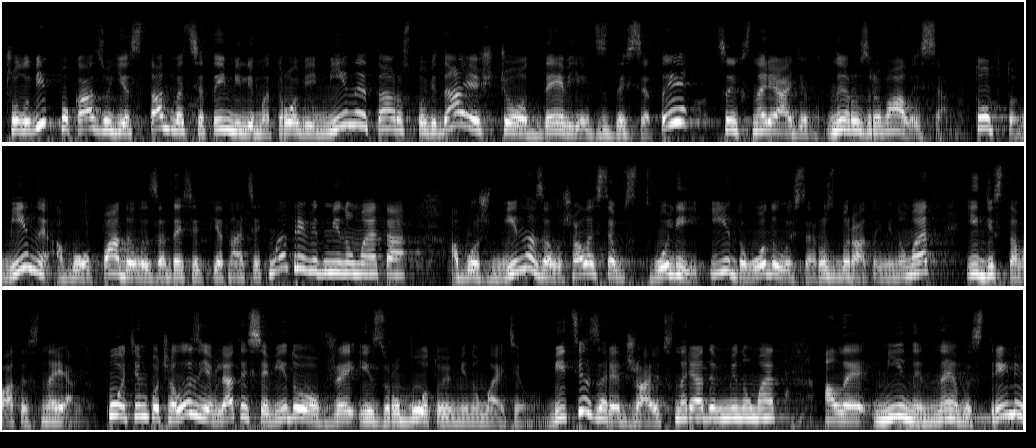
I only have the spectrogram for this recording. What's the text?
Чоловік показує 120-мм міни та розповідає, що 9 з 10 цих снарядів не розривалися. Тобто міни або падали за 10-15 метрів від міномета, або ж міна залишалася в стволі, і доводилося розбирати міномет і діставати снаряд. Потім почали з'являтися відео вже із роботою мінометів. Бійці заряджають снаряди в міномет, але міни не вистрілюють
